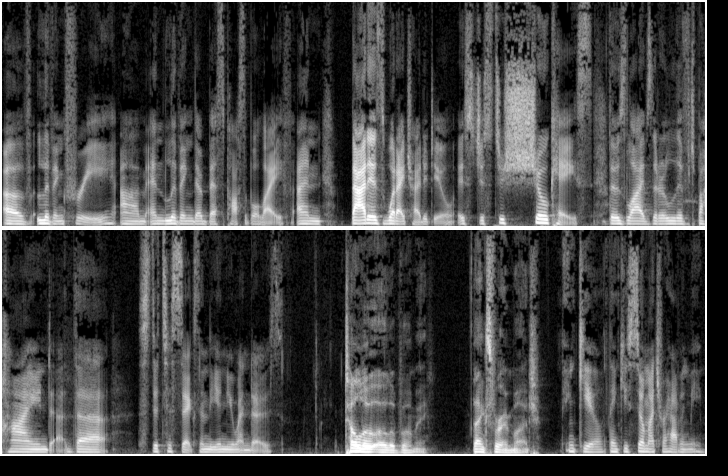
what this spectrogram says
of living free um, and living their best possible life. And that is what I try to do is just to showcase those lives that are lived behind the statistics and the innuendos. Tolu Olubunmi, thanks very much. Thank you. Thank you so much for having me.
